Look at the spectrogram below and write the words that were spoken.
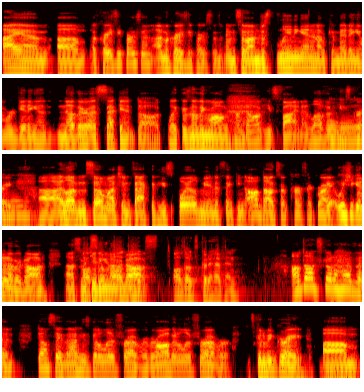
I am um, a crazy person. I'm a crazy person, and so I'm just leaning in and I'm committing, and we're getting another, a second dog. Like, there's nothing wrong with my dog. He's fine. I love him. He's great. Oh. Uh, I love him so much, in fact, that he spoiled me into thinking all dogs are perfect, right? We should get another dog. Uh, so we're Also, getting another all dog. dogs, all dogs go to heaven. All dogs go to heaven. Don't say that. He's gonna live forever. They're all gonna live forever. It's gonna be great. Um,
